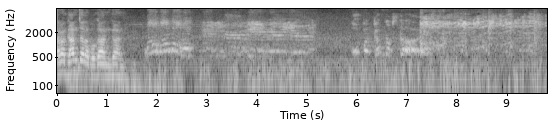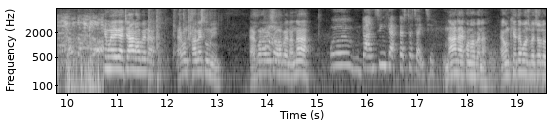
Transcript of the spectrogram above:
দাঁড়া গান চালাবো গান গান। হয়ে গেছে আর হবে না। এখন খাবে তুমি। এখন আর এসব হবে না না। ওই ডান্সিং ক্যাকটাসটা চাইছে। না না এখন হবে না। এখন খেতে বসবে চলো।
